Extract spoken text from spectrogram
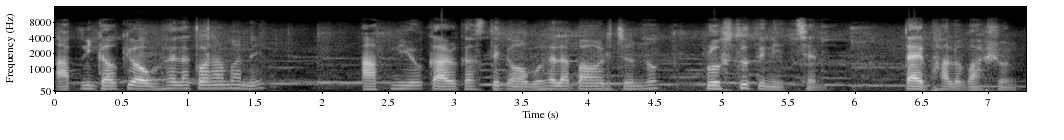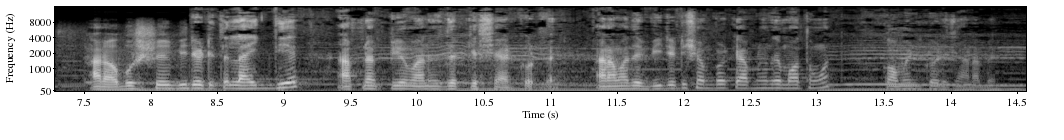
আপনি কাউকে অবহেলা করা মানে? আপনিও কারও কাছ থেকে অবহেলা পাওয়ার জন্য প্রস্তুতি নিচ্ছেন। তাই ভালোবাসুন। আর অবশ্যই ভিডিওটিতে লাইক দিয়ে আপনার প্রিয় মানুষদেরকে শেয়ার করবেন। আর আমাদের ভিডিওটি সম্পর্কে আপনাদের মতামত কমেন্ট করে জানাবেন।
